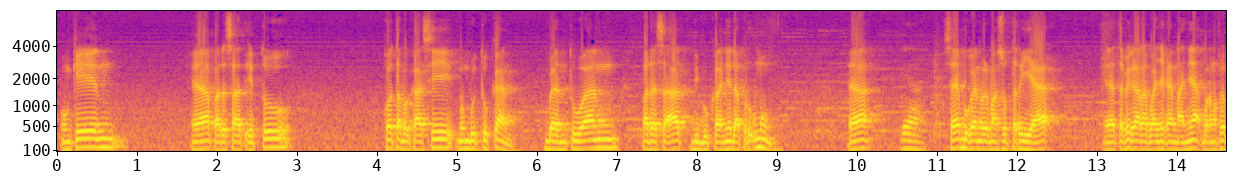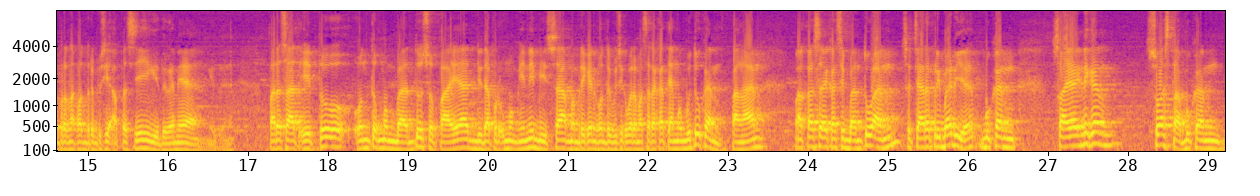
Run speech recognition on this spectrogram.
Mungkin ya pada saat itu Kota Bekasi membutuhkan bantuan pada saat dibukanya dapur umum. Ya, Ya. saya bukan bermaksud teriak, ya, tapi karena banyak yang nanya, Bang Novel pernah kontribusi apa sih, gitu kan ya, gitu ya. Pada saat itu untuk membantu supaya di dapur umum ini bisa memberikan kontribusi kepada masyarakat yang membutuhkan pangan, maka saya kasih bantuan secara pribadi ya, bukan saya ini kan swasta, bukan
